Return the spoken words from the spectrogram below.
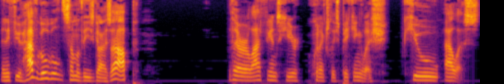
And if you have Googled some of these guys up, there are Latvians here can actually speak English. Q Alice.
